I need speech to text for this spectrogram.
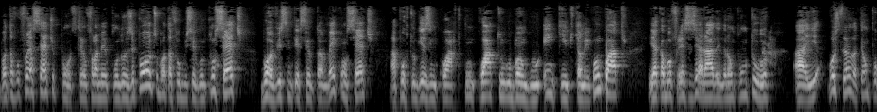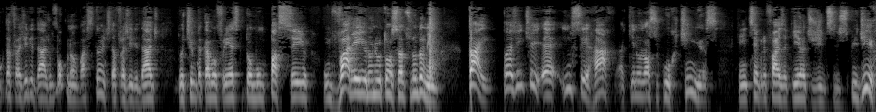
o Botafogo foi a sete pontos. Tem o Flamengo com 12 pontos, o Botafogo em segundo com sete, Boa Vista em terceiro também com sete, a Portuguesa em quarto com quatro, o Bangu em quinto também com quatro, e acabou Cabo zerada, ainda não pontuou. Aí, mostrando até um pouco da fragilidade, um pouco não, bastante da fragilidade do time da Cabo Friense, que tomou um passeio, um vareio no Newton Santos no domingo. Thay, para a gente é, encerrar aqui no nosso Curtinhas, que a gente sempre faz aqui antes de se despedir,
